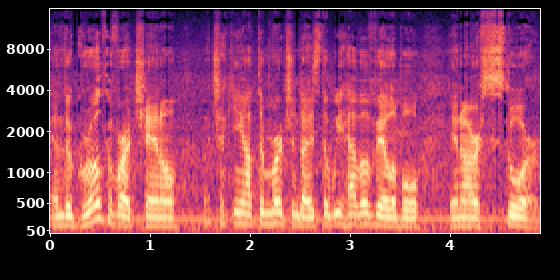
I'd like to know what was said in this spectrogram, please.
and the growth of our channel by checking out the merchandise that we have available in our store.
